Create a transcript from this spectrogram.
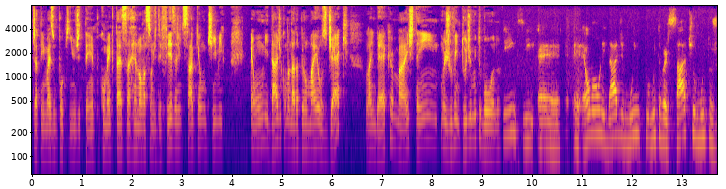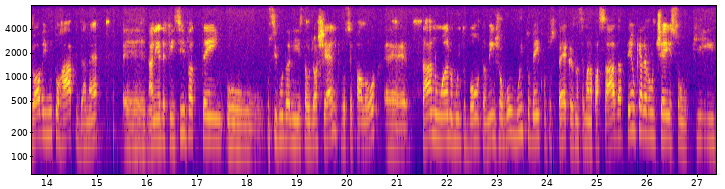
já tem mais um pouquinho de tempo. Como é que tá essa renovação de defesa? A gente sabe que é um time, é uma unidade comandada pelo Miles Jack, linebacker, mas tem uma juventude muito boa, né? Sim, sim. É, é, é uma unidade muito, muito versátil, muito jovem, muito rápida, né? É, na linha defensiva tem o, o, segundo anista, o Josh Allen, que você falou, é, tá num ano muito bom também, jogou muito bem contra os Packers na semana passada. Tem o Kelvin Chason, que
